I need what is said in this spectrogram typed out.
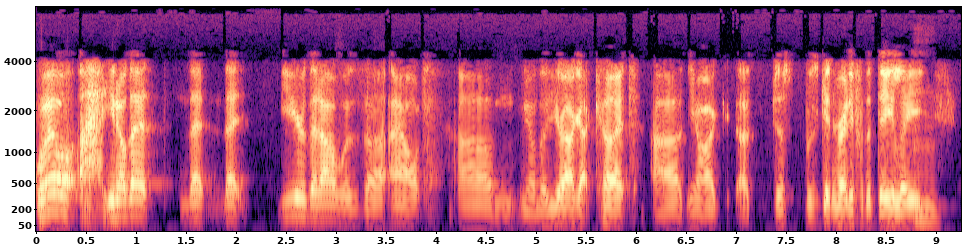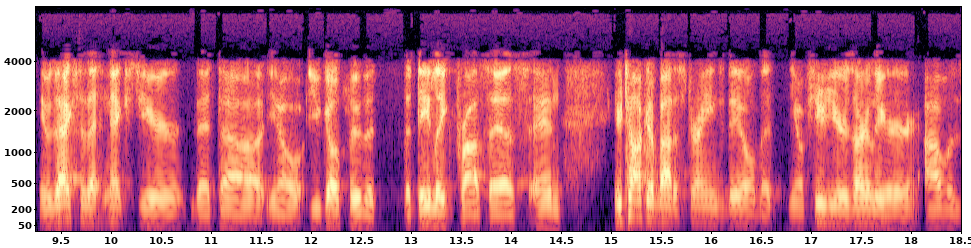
Well, you know that that that year that I was uh, out, um, you know, the year I got cut, uh, you know, I, I just was getting ready for the D League. Mm-hmm. It was actually that next year that uh, you know you go through the the D League process and you're talking about a strange deal that you know a few years earlier I was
